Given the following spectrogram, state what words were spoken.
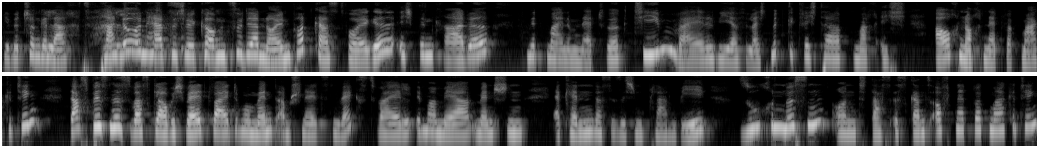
Hier wird schon gelacht. Hallo und herzlich willkommen zu der neuen Podcast-Folge. Ich bin gerade mit meinem Network-Team, weil, wie ihr vielleicht mitgekriegt habt, mache ich auch noch Network Marketing. Das Business, was, glaube ich, weltweit im Moment am schnellsten wächst, weil immer mehr Menschen erkennen, dass sie sich einen Plan B suchen müssen. Und das ist ganz oft Network Marketing.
